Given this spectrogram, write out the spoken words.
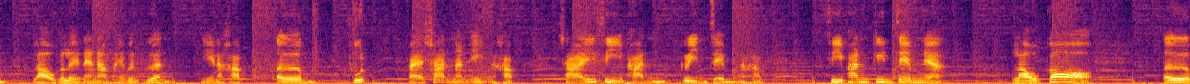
2 เราก็เลยแนะนำให้เพื่อนๆ นี่นะครับ เติมชุดแฟชั่นนั่นเองนะครับ ใช้ 4,000 กรีนเจมนะครับ 4,000 กรีนเจมเนี่ย เราก็เติม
